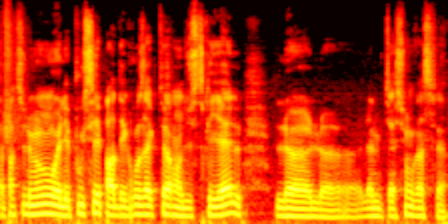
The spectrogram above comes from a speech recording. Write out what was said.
à partir du moment où elle est poussée par des gros acteurs industriels, la mutation va se faire.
